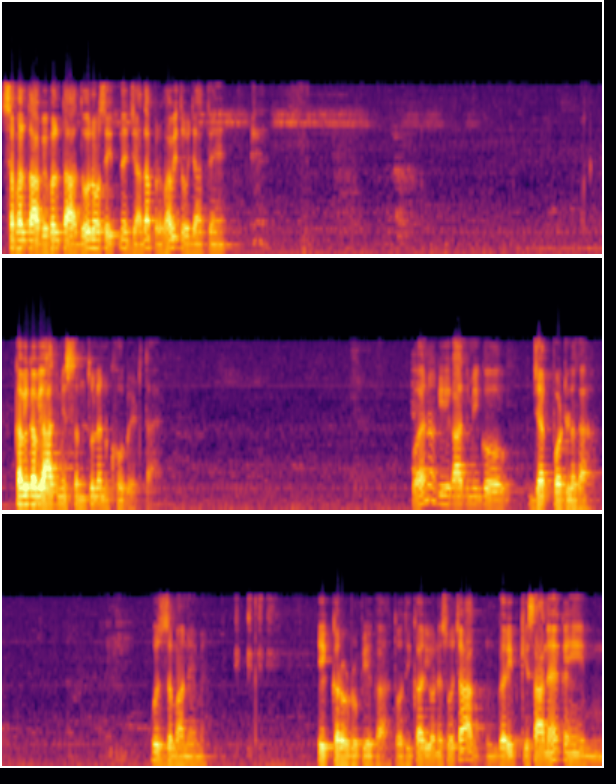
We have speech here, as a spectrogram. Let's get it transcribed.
सफलता विफलता दोनों से इतने ज़्यादा प्रभावित हो जाते हैं। कभी कभी आदमी संतुलन खो बैठता है। वो है ना कि एक आदमी को जैकपॉट लगा उस जमाने में। एक करोड़ रुपए का। तो अधिकारियों ने सोचा, गरीब किसान है, कहीं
